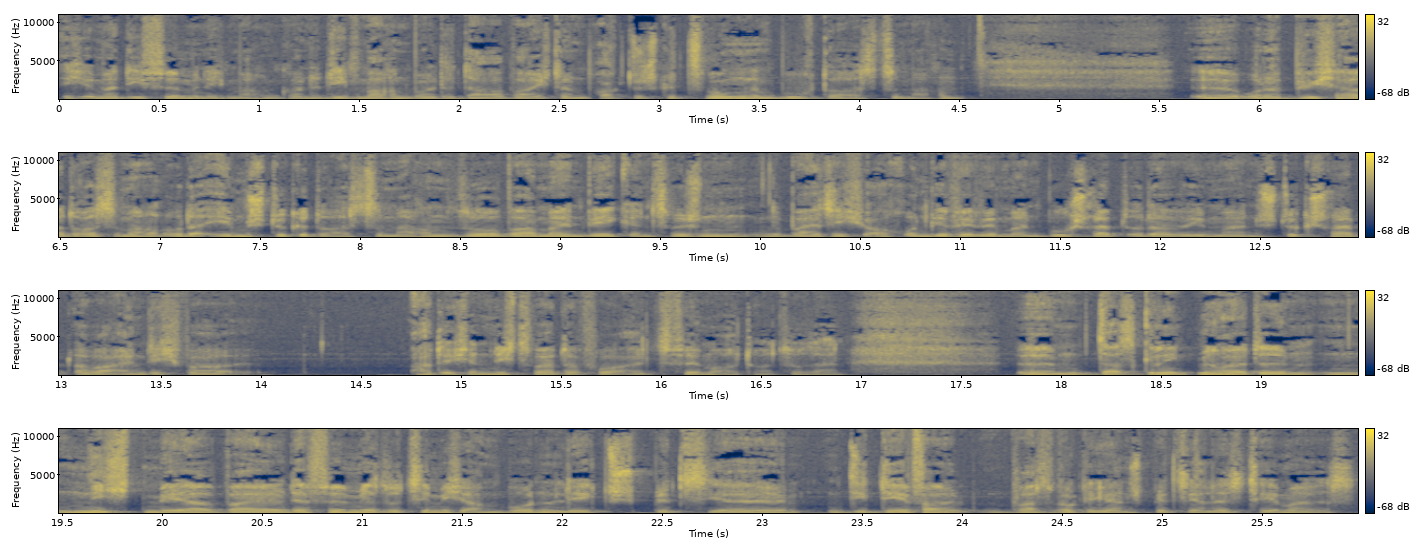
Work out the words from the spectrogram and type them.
ich immer die Filme nicht machen konnte, die ich machen wollte. Da war ich dann praktisch gezwungen, ein Buch daraus zu machen äh, oder Bücher daraus zu machen oder eben Stücke daraus zu machen. So war mein Weg. Inzwischen weiß ich auch ungefähr, wie man ein Buch schreibt oder wie man ein Stück schreibt, aber eigentlich war, hatte ich nichts weiter vor, als Filmautor zu sein. Ähm, das gelingt mir heute nicht mehr, weil der Film ja so ziemlich am Boden liegt, speziell die DEFA, was wirklich ein spezielles Thema ist.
